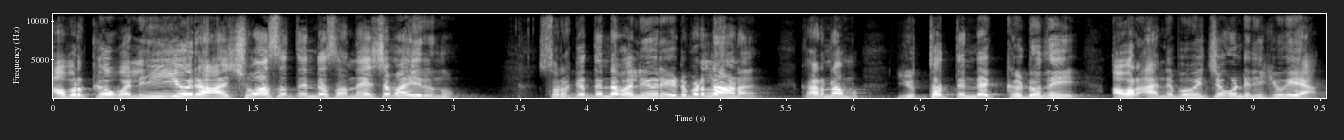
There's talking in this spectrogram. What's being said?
അവർക്ക് വലിയൊരു ആശ്വാസത്തിന്റെ സന്ദേശമായിരുന്നു. സ്വർഗത്തിന്റെ വലിയൊരു ഇടപെടലാണ്. കാരണം യുദ്ധത്തിന്റെ കെടുതി അവർ അനുഭവിച്ചുകൊണ്ടിരിക്കുകയാണ്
